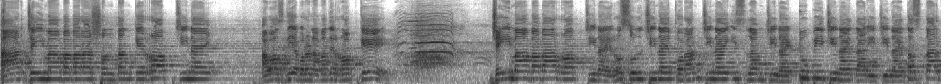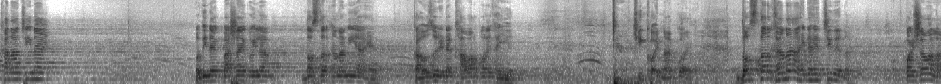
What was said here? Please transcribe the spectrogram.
আর যেই মা বাবারা সন্তানকে রব চিনায় আওয়াজ দিয়ে বলেন, আমাদের রব কে? যেই মা বাবা রব চিনায়, রসুল চিনায়, কোরআন চিনায়, ইসলাম চিনায়, টুপি চিনায়, দাড়ি চিনায়, দস্তারখানা চিনায়। ওদিন এক বাসায় কইলাম, দস্তারখানা নিয়ে আহে কাহজুর এটা খাওয়ার পরে খাইয়েন। কি কয়, না কয়? দস্তারখানা, এটা চিনে না। পয়সাওয়ালা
